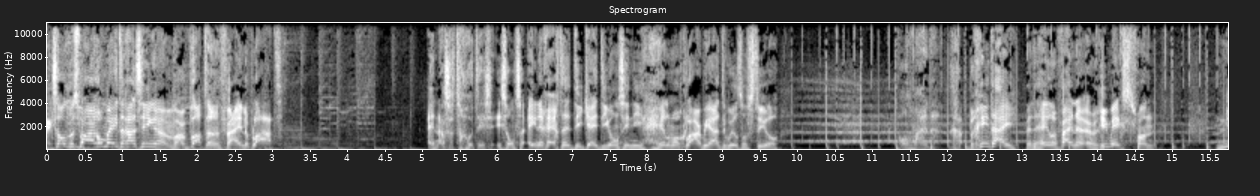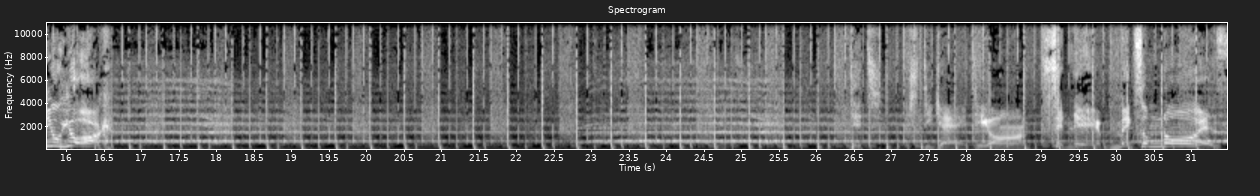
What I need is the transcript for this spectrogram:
Ik zal het besparen om mee te gaan zingen, maar wat een fijne plaat. En als het goed is, is onze enige echte DJ Dion helemaal klaar behind the Wheels of Steel. Volgens mij begint hij met een hele fijne remix van New York. Some noise.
